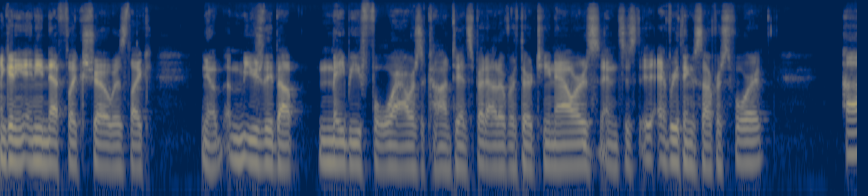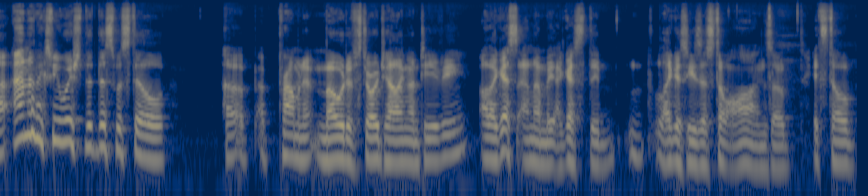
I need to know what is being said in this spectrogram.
And getting any Netflix show is like, you know, um, usually about maybe four hours of content spread out over 13 hours, and it's just it, everything suffers for it. Uh, I don't know, it makes me wish that this was still a, a prominent mode of storytelling on TV. Although I guess I don't know. I guess the legacies are still on, so it's still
